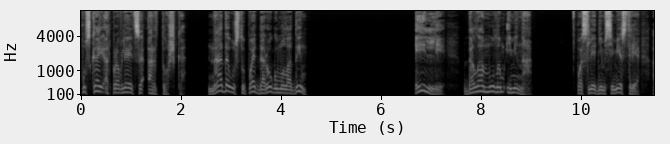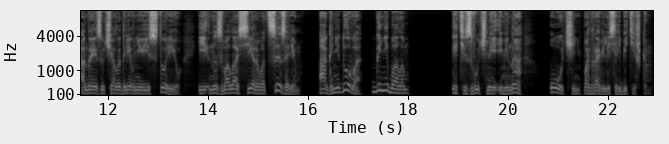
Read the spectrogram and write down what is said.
«Пускай отправляется Артошка. Надо уступать дорогу молодым». Элли дала мулам имена. В последнем семестре она изучала древнюю историю и назвала Серого Цезарем, а Гнедова — Ганнибалом. Эти звучные имена очень понравились ребятишкам.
